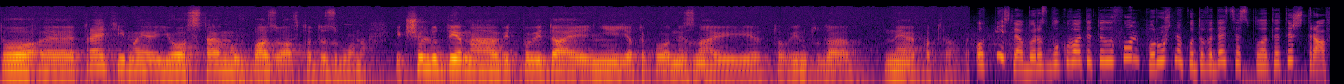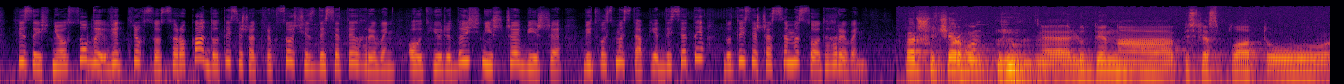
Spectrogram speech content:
то е, третій ми його ставимо в базу автодозвона. Якщо людина відповідає ні, я такого не знаю, то він туди не потрапить. Опісля, аби розблокувати телефон, порушнику доведеться сплатити штраф фізичній особи від 340 до 1360 гривень, а от юридичній ще більше – від 850 до 1700 гривень. В першу чергу е, людина після сплату,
